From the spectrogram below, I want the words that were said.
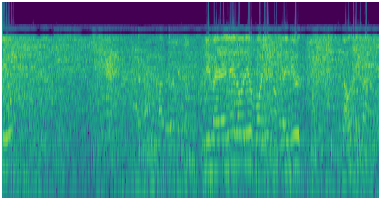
မျိုးလင်မရယ်လဲလို့ခေါ်ရင်ဆိုင်မျိုးကြောင်းစိတ်ပါ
